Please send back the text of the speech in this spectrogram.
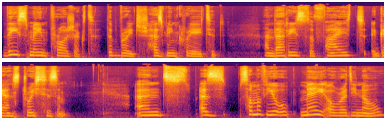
this main project, the bridge, has been created, and that is the fight against racism. And as some of you may already know,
